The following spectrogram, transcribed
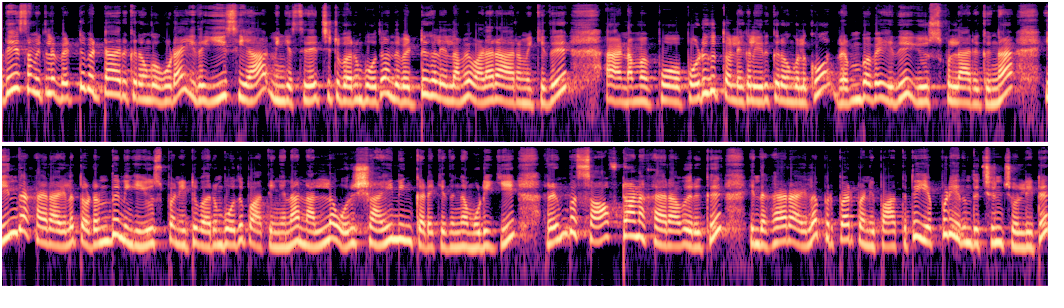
அதே சமயத்தில் வெட்டு வெட்டாக இருக்கிறவங்க கூட இதை ஈஸியாக நீங்கள் தேய்ச்சிட்டு வரும்போது அந்த வெட்டுகள் எல்லாமே வளர ஆரம்பிக்குது. நம்ம பொ பொடுகு தொல்லைகள் இருக்கிறவங்களுக்கும் ரொம்பவே இது யூஸ்ஃபுல்லாக இருக்குங்க. இந்த ஹேர் ஆயிலை தொடர்ந்து நீங்கள் யூஸ் பண்ணிட்டு வரும்போது பார்த்தீங்கன்னா நல்ல ஒரு ஷைனிங் கிடைக்குதுங்க முடிக்கு. ரொம்ப சாஃப்டான ஹேராகவும் இருக்குது இந்த ஹேர் ஆயிலை ப்ரிப்பேர் பண்ணி பார்த்துட்டு எப்படி இருந்துச்சுன்னு சொல்லிட்டு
